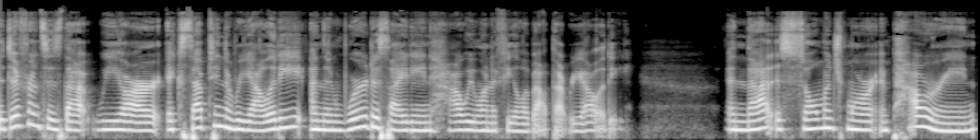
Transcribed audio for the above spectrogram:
The difference is that we are accepting the reality and then we're deciding how we want to feel about that reality. And that is so much more empowering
